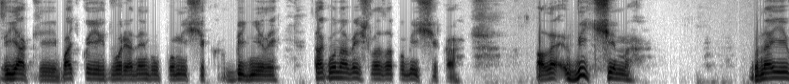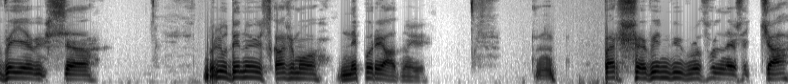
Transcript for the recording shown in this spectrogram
як і батько їх дворянин був поміщик біднілий, так вона вийшла за поміщика. Але відчим в неї виявився ну, людиною, скажімо, непорядною. Перше, він вів розгульне життя,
